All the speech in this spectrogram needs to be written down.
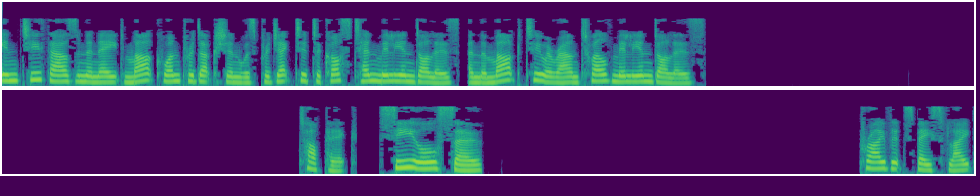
In 2008 Mark I production was projected to cost $10 million, and the Mark II around $12 million. See also. Private spaceflight.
